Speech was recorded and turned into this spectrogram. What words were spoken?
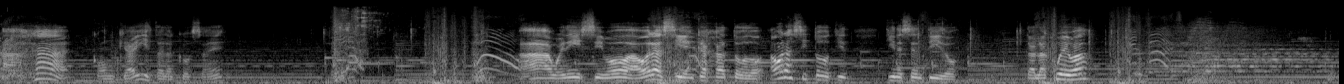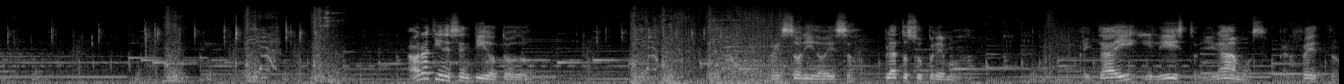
Ajá, con que ahí está la cosa, ¿eh? Ah, buenísimo. Ahora sí encaja todo. Ahora sí todo tiene sentido. Está la cueva. Ahora tiene sentido todo. Re sólido eso. Plato supremo. Ahí está ahí y listo. Llegamos. Perfecto.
